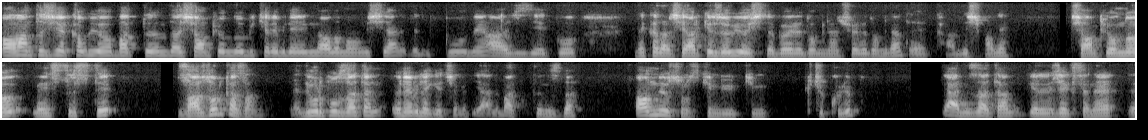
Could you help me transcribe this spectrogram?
avantajı yakalıyor. Baktığında şampiyonluğu bir kere bile eline alamamış. Yani dedim bu ne aciziyet bu ne kadar şey herkes övüyor işte böyle dominant şöyle dominant. E kardeşim hani şampiyonluğu Manchester City zar zor kazandı. Yani Liverpool zaten öne bile geçemedi. Yani baktığınızda anlıyorsunuz kim büyük kim küçük kulüp. Yani zaten gelecek sene e,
